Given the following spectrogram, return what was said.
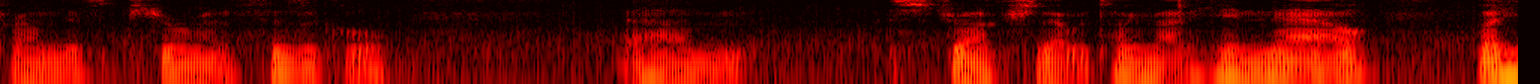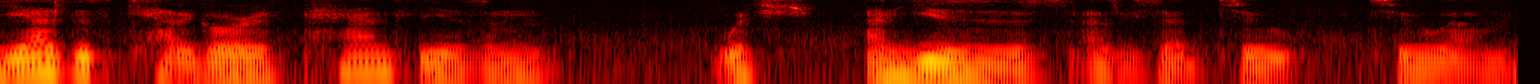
from this pure metaphysical um, structure that we're talking about here now. But he has this category of pantheism, which and he uses this, as we said, to to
